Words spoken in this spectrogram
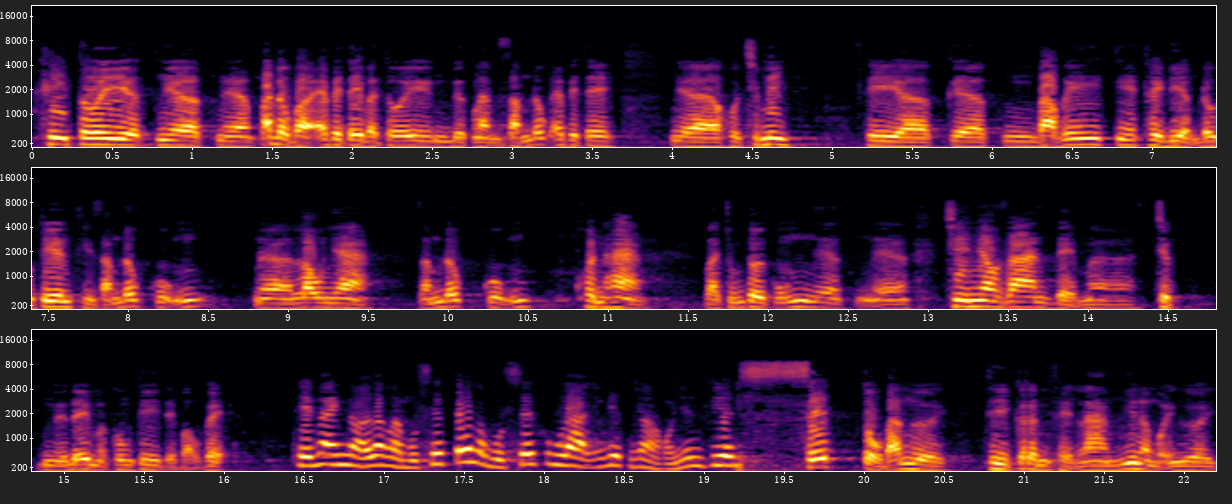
Khi tôi uh, bắt đầu vào FPT và tôi được làm giám đốc FPT uh, à, Hồ Chí Minh thì uh, vào cái thời điểm đầu tiên thì giám đốc cũng lau nhà giám đốc cũng khuân hàng và chúng tôi cũng ờ, ờ, chia nhau ra để mà trực đêm ở công ty để bảo vệ. Thế mà anh nói rằng là một sếp tốt là một sếp không làm những việc nhỏ của nhân viên. Sếp tổ ba người thì cần phải làm như là mọi người.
